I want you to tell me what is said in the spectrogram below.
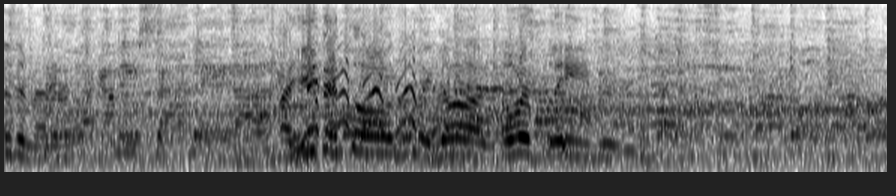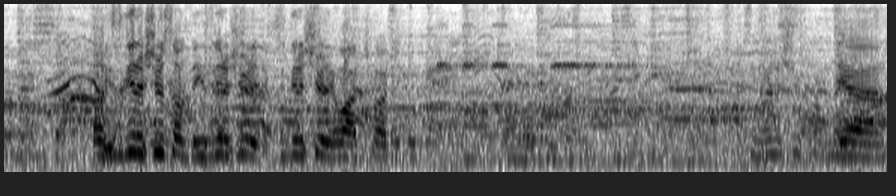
Doesn't matter. I hate that song. Oh my god, overplayed. Oh, he's gonna shoot something. He's gonna shoot it. He's gonna shoot it. Watch, watch. He's gonna shoot from there. Yeah.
